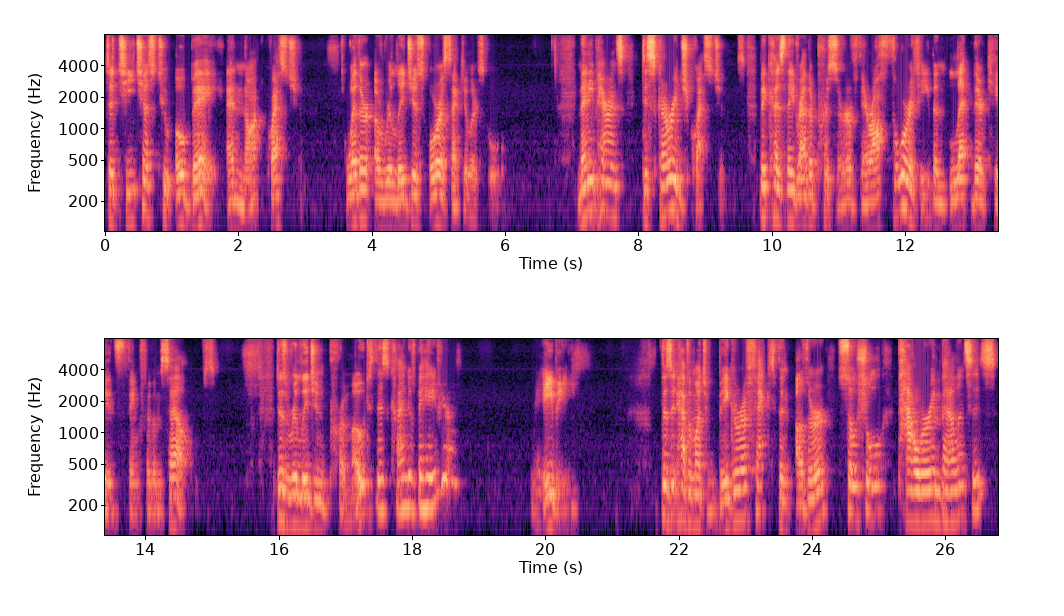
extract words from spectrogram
to teach us to obey and not question whether a religious or a secular school. Many parents discourage questions because they'd rather preserve their authority than let their kids think for themselves. Does religion promote this kind of behavior? Maybe. Does it have a much bigger effect than other social power imbalances?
